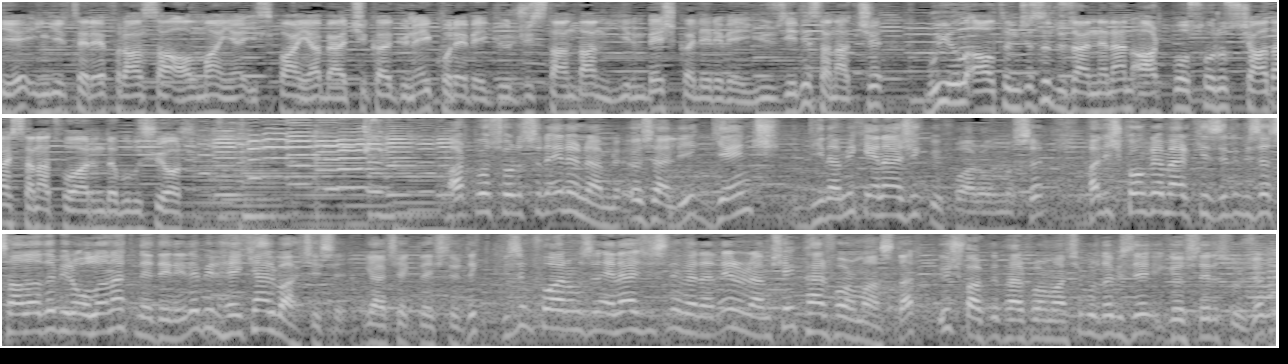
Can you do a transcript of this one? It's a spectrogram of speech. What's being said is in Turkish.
Türkiye, İngiltere, Fransa, Almanya, İspanya, Belçika, Güney Kore ve Gürcistan'dan 25 galeri ve 107 sanatçı bu yıl 6.sı düzenlenen Art Bosphorus Çağdaş Sanat Fuarı'nda buluşuyor. Art Bosphorus'un en önemli özelliği genç, dinamik, enerjik bir fuar olması. Haliç Kongre Merkezi'nin bize sağladığı bir olanak nedeniyle bir heykel bahçesi gerçekleştirdik. Bizim fuarımızın enerjisini veren en önemli şey performanslar. Üç farklı performansçı burada bize gösteri sunacak.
